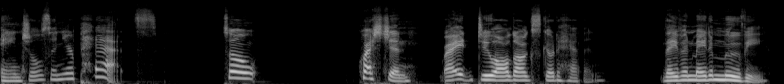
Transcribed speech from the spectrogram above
angels and your pets. So, question right? Do all dogs go to heaven? They even made a movie,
